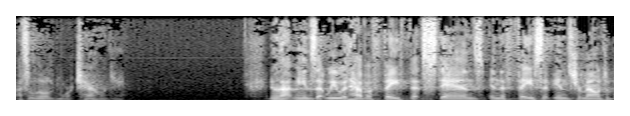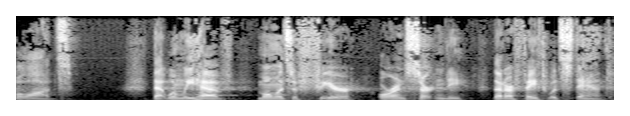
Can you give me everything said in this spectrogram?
that's a little more challenging. You know, that means that we would have a faith that stands in the face of insurmountable odds. That when we have moments of fear or uncertainty, that our faith would stand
